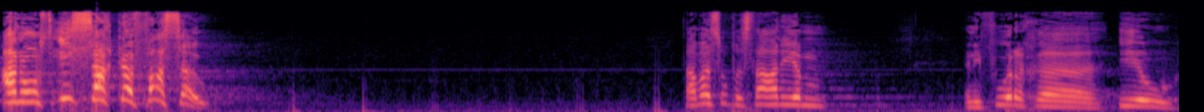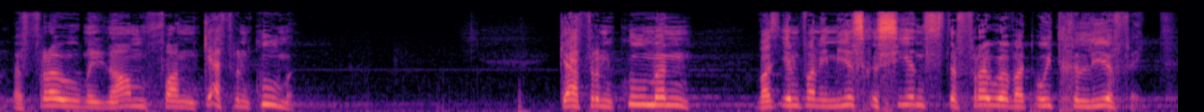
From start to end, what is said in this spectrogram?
aan ons Isakke vashou. Daar was op 'n stadium in die vorige eeu 'n vrou met die naam van Catherine Kuhlman. Catherine Kuhlman was een van die mees geseënde vroue wat ooit geleef het.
